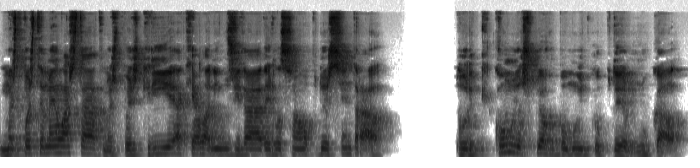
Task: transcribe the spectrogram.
mas depois também lá está, mas depois cria aquela animosidade em relação ao poder central. Porque, como eles se preocupam muito com o poder local,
